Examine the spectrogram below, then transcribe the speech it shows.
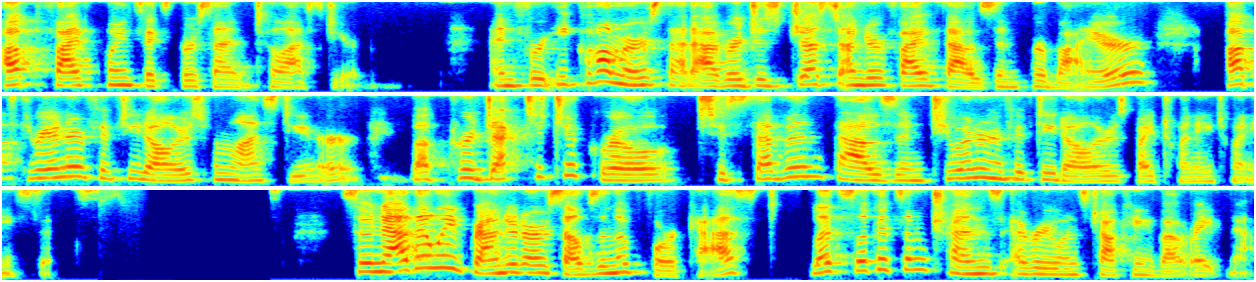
up 5.6% to last year. And for e-commerce, that average is just under 5,000 per buyer, up $350 from last year, but projected to grow to $7,250 by 2026. So now that we've grounded ourselves in the forecast, let's look at some trends everyone's talking about right now.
